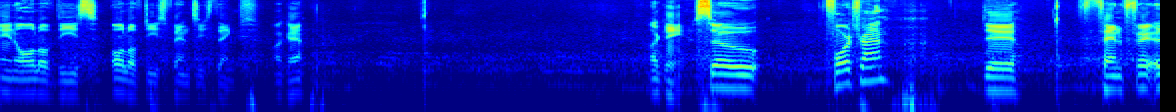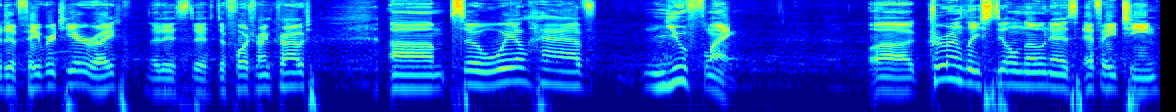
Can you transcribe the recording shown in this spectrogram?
and all of these all of these fancy things. Okay. Okay, so Fortran, the fan fa the favorite here, right? That is the, the Fortran crowd. Um, so we'll have new Flang, uh, currently still known as F18,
